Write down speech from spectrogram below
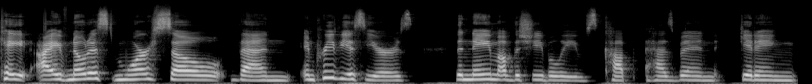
Kate, I've noticed more so than in previous years, the name of the She Believes Cup has been getting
